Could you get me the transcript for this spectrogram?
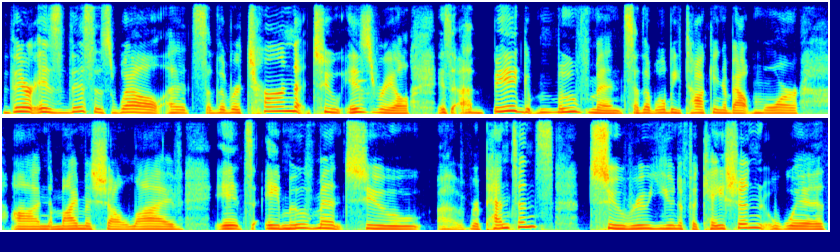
there is this as well. It's the return to Israel is a big movement that we'll be talking about more on My Michelle Live. It's a movement to uh, repentance to reunification with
